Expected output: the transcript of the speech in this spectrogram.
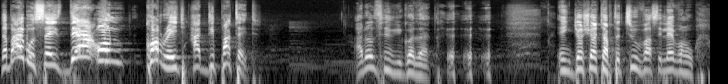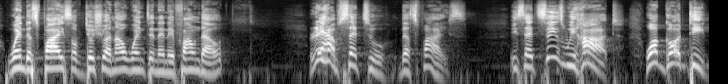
the Bible says their own courage had departed. I don't think you got that. in Joshua chapter 2, verse 11, when the spies of Joshua now went in and they found out Rahab said to the spies, He said, Since we heard what God did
